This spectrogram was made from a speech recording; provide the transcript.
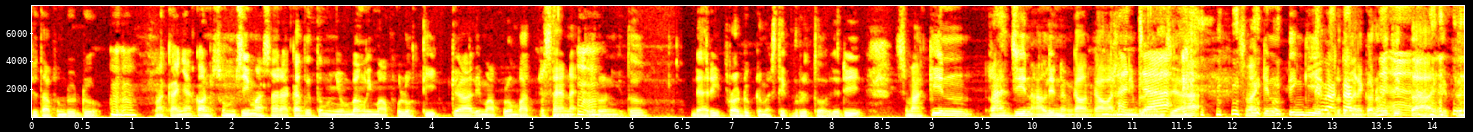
juta penduduk. Mm-mm. Makanya konsumsi masyarakat itu menyumbang 53 54 persen naik Mm-mm. turun gitu dari produk domestik bruto. Jadi semakin rajin Alin dan kawan-kawan ini Belanja. semakin tinggi pertumbuhan ekonomi kita gitu.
